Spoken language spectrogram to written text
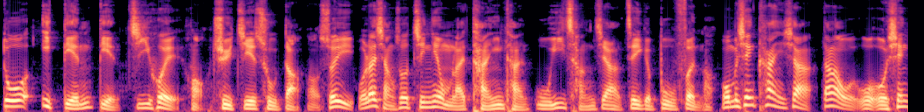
多一点点机会哈，去接触到哦。所以我在想说，今天我们来谈一谈五一长假这个部分哈。我们先看一下，当然我我我先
